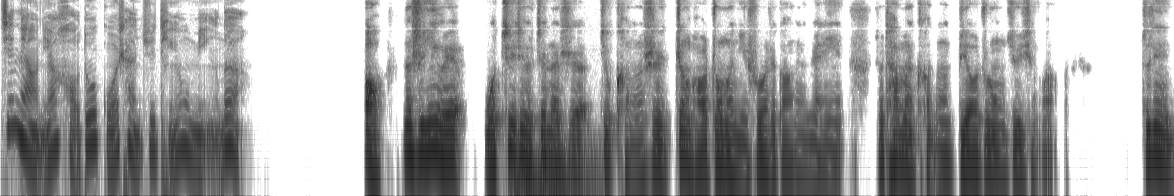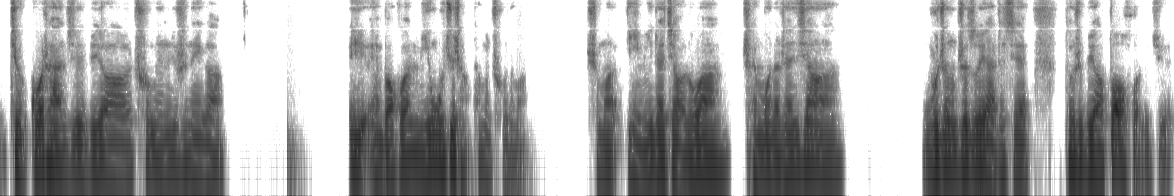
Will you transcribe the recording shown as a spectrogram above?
近两年好多国产剧挺有名的。哦，那是因为我这这个真的是就可能是正好中了你说这刚那个原因，就他们可能比较注重剧情了。最近就国产剧比较出名的就是那个，一嗯，包括迷雾剧场他们出的嘛，什么隐秘的角落啊、沉默的真相啊、无证之罪啊，这些都是比较爆火的剧。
